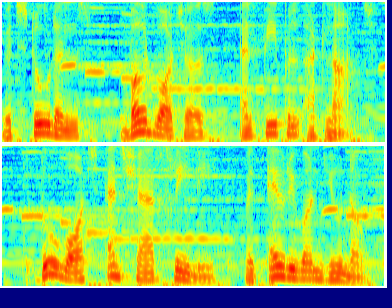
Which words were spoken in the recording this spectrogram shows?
with students, bird watchers, and people at large. Do watch and share freely with everyone you know.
